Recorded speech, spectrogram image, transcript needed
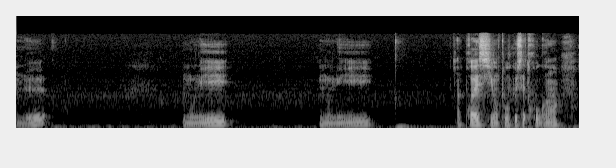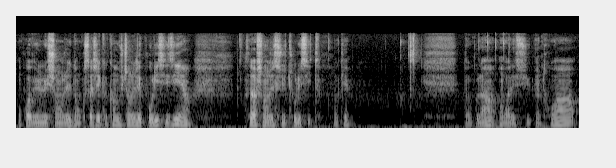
2. Mouli. Mouli. Après, si on trouve que c'est trop grand, on pourra venir le changer. Donc, sachez que quand vous changez les polices ici, hein, ça va changer sur tous les sites. OK? Donc là, on va aller sur 1, 3.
